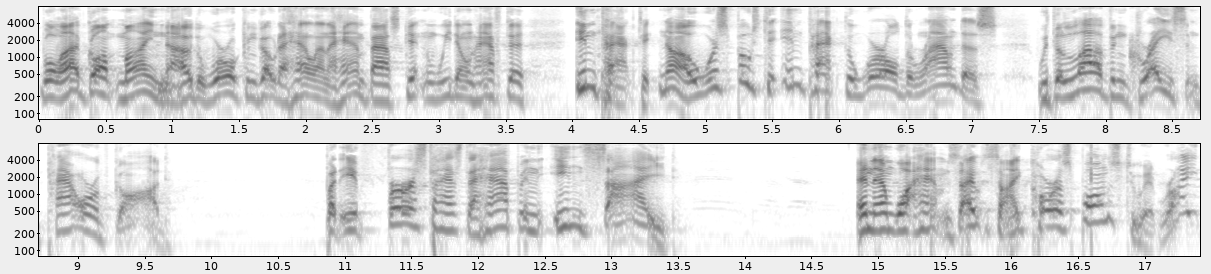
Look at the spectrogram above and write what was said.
well, I've got mine now, the world can go to hell in a handbasket and we don't have to impact it. No, we're supposed to impact the world around us with the love and grace and power of God. But it first has to happen inside. And then what happens outside corresponds to it, right?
